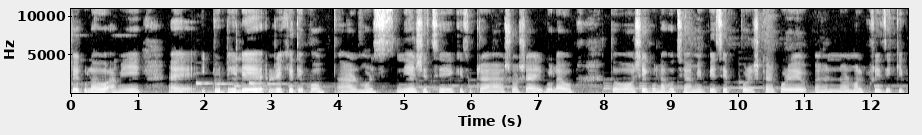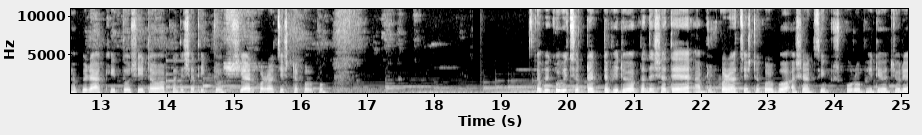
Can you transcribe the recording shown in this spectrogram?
সেগুলোও আমি একটু ঢেলে রেখে দেব। আর মরিচ নিয়ে এসেছে, কিছুটা শশা এগুলাও। তো সেগুলো হচ্ছে আমি বেছে পরিষ্কার করে নর্মাল ফ্রিজে কীভাবে রাখি, তো সেটাও আপনাদের সাথে একটু শেয়ার করার চেষ্টা করব। তবে খুবই ছোট্ট একটা ভিডিও আপনাদের সাথে আপলোড করার চেষ্টা করব। আশা রাখছি পুরো ভিডিও জুড়ে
